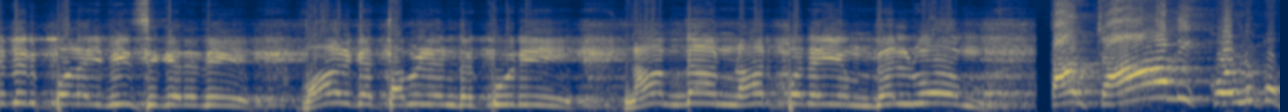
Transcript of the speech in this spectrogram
எதிர்ப்பலை வீசுகிறது. வாழ்க தமிழ் என்று கூறி நாம் தான் நாற்பதையும் வெல்வோம். தான் சாதி கொழுப்பை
